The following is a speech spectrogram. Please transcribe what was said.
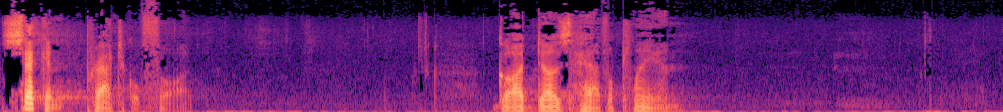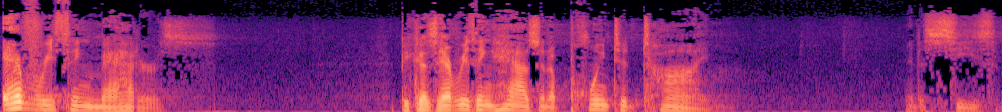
Second practical thought God does have a plan. Everything matters because everything has an appointed time and a season.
